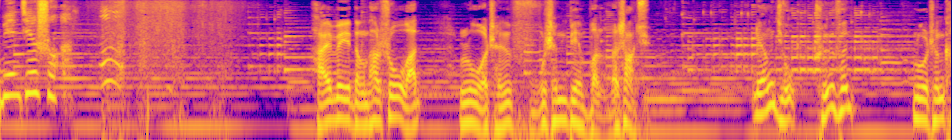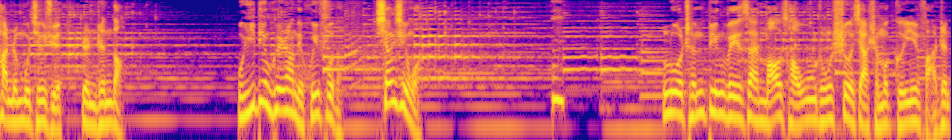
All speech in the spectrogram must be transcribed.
便接受。”还未等他说完，洛尘俯身便吻了上去。良久，唇分。洛尘看着穆清雪，认真道：“我一定会让你恢复的，相信我。”洛尘并未在茅草屋中设下什么隔音法阵，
